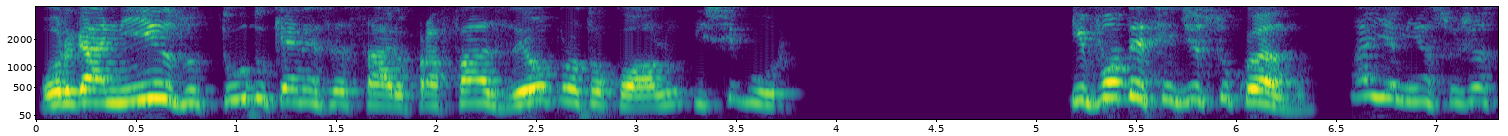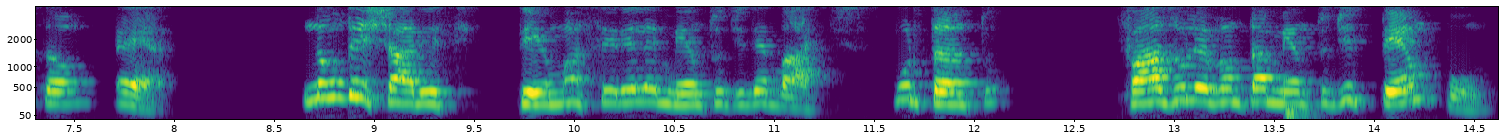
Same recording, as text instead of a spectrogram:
organizo tudo que é necessário para fazer o protocolo e seguro. E vou decidir isso quando? Aí a minha sugestão é não deixar esse tema ser elemento de debates. Portanto, faz o levantamento de tempo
